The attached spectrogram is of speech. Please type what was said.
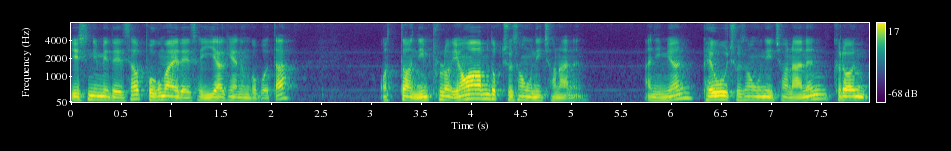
예수님에 대해서 복음화에 대해서 이야기하는 것보다 어떤 인플루 영화 감독 조성훈이 전하는 아니면 배우 조성훈이 전하는 그런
